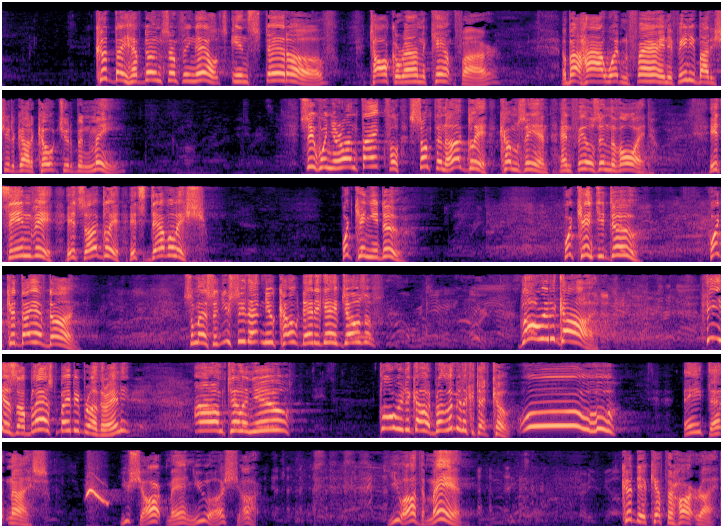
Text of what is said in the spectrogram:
could they have done something else instead of talk around the campfire about how it wasn't fair and if anybody should have got a coat, should have been me? See, when you're unthankful, something ugly comes in and fills in the void. It's envy. It's ugly. It's devilish. What can you do? What can you do? What could they have done? Somebody said, You see that new coat Daddy gave Joseph? Glory to God. He is a blessed baby brother, ain't he? I'm telling you. Glory to God, brother. Let me look at that coat. Ooh. Ain't that nice? You sharp, man. You are sharp. You are the man. Could they have kept their heart right?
